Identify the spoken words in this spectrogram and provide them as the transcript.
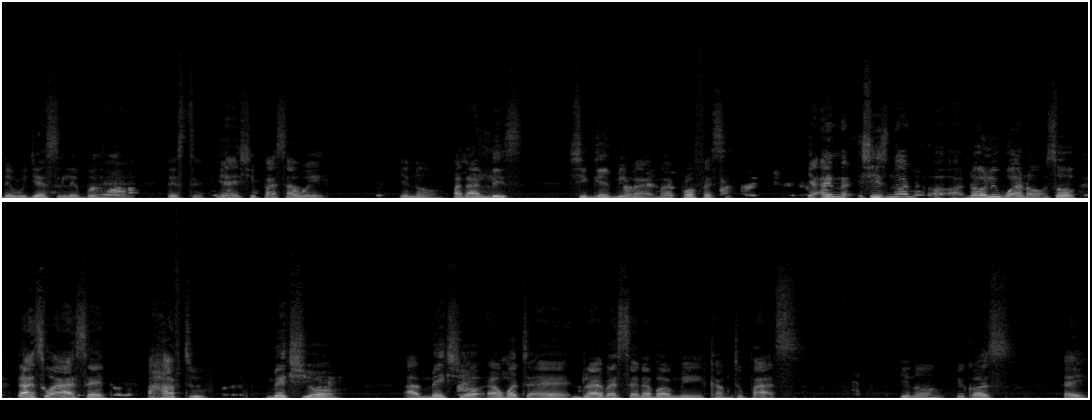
they will just label her this thing. Yeah, she passed away, you know, but at least she gave me my, my prophecy. Yeah, and she's not uh, the only one. Oh, so that's why I said I have to make sure, I make sure uh, what a driver said about me come to pass. You know, because, hey,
